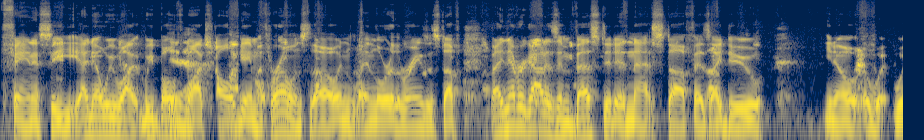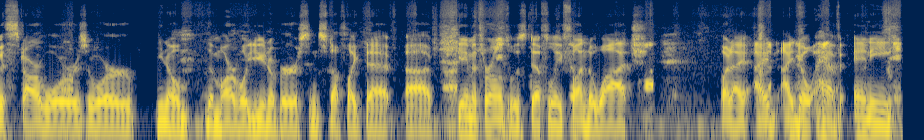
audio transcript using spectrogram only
fantasy. I know we watch, we both Yeah. watched all of Game of Thrones though, and, and Lord of the Rings and stuff, but I never got as invested in that stuff as I do, you know, w- with Star Wars or you know the Marvel universe and stuff like that. Uh, Game of Thrones was definitely fun to watch, but I I, I don't have any.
